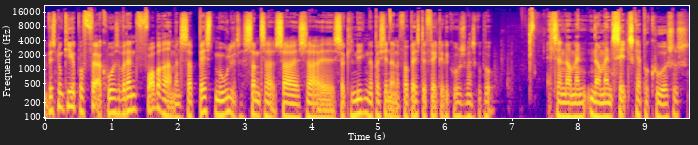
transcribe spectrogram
hvis nu kigger på før kurset, hvordan forbereder man sig bedst muligt, sådan så, så, så, så klinikken og patienterne får bedst effekt af det kursus, man skal på? Altså når man, når man selv skal på kursus?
